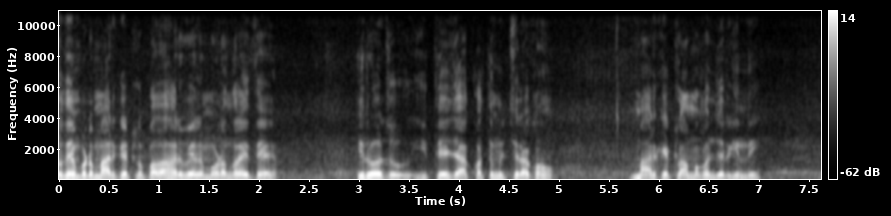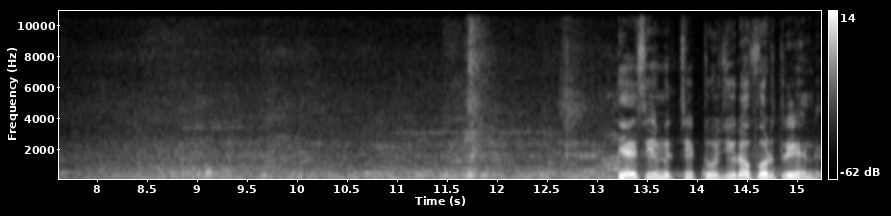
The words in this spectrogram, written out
ఉదయం పూట మార్కెట్లో పదహారు వేల మూడు వందలు అయితే ఈరోజు ఈ తేజ కొత్త మిర్చి రకం మార్కెట్లో అమ్మకం జరిగింది. ఏసీ మిర్చి టూ జీరో ఫోర్ త్రీ అండి.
